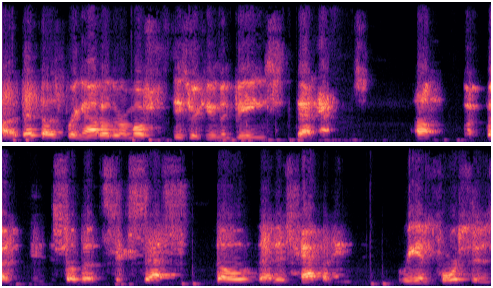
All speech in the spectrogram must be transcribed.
uh, that does bring out other emotions. These are human beings. That happens. Um, but, but so the success, though, that is happening reinforces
